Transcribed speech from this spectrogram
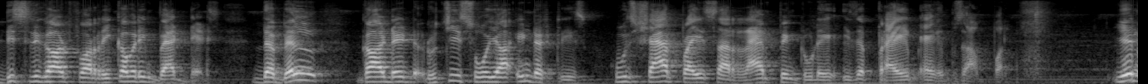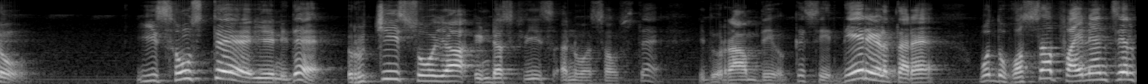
disregard for recovering bad debts. The well guarded Ruchi Soya Industries, whose share price are ramping today, is a prime example. ಏನು ಈ ಸಂಸ್ಥೆ ಏನಿದೆ ರುಚಿ ಸೋಯಾ ಇಂಡಸ್ಟ್ರೀಸ್ ಅನ್ನುವ ಸಂಸ್ಥೆ ಇದು ರಾಮದೇವಕ್ಕೆ ಸೇರಿದೆ ಏನು ಹೇಳ್ತಾರೆ, ಒಂದು ಹೊಸ ಫೈನಾನ್ಷಿಯಲ್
